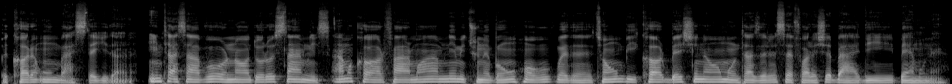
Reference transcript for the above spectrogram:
به کار اون بستگی داره. این تصور نادرست هم نیست اما کارفرما هم نمی‌تونه به اون حقوق بده تا اون بیکار بشینه و منتظر سفارش بعدی بمونه.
